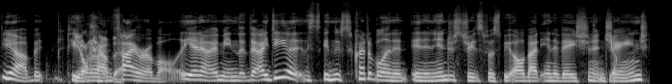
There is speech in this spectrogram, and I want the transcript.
Yeah, but people you don't are have unfireable. That. You know, I mean, the, the idea is incredible in an, in an industry that's supposed to be all about innovation and change.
